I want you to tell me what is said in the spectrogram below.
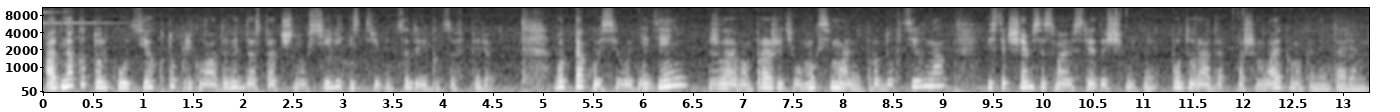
однако только у тех, кто прикладывает достаточно усилий и стремится двигаться вперед. Вот такой сегодня день. Желаю вам прожить его максимально продуктивно и встречаемся с вами в следующем дне. Буду рада вашим лайкам и комментариям.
